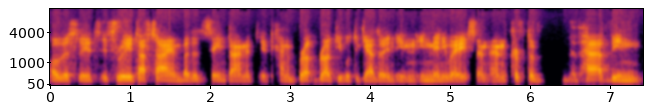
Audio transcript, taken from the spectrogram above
obviously it's it's really tough time, but at the same time, it, it kind of brought, brought people together in, in, in many ways. And, and crypto have been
